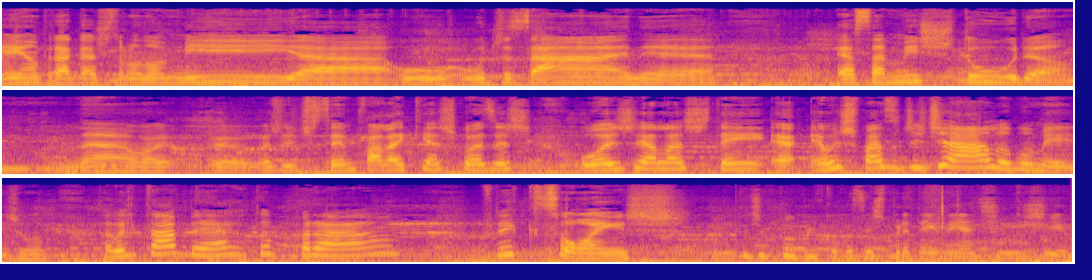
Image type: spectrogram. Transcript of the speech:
entra a gastronomia, o, o design, essa mistura né? A gente sempre fala que as coisas hoje elas têm é, é um espaço de diálogo mesmo. Então ele está aberto para fricções. Que tipo de público vocês pretendem atingir?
